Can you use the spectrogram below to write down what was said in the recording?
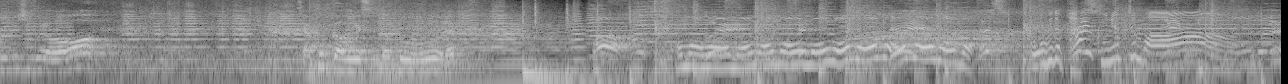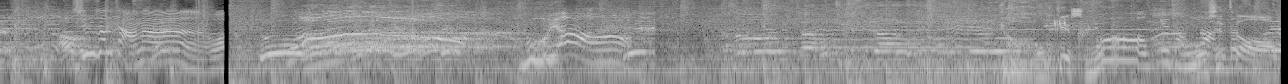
내주시고요. 자, 훅 가보겠습니다. 훅. 랩. 어머, 어머, 어머, 어머, 어머, 어머, 어머, 어머, 어머, 어머, 어머, 어머. 오, 근데 팔 근육 좀 봐. 심상치 않아. 어깨 근육 와, 어깨 장난 멋있다. 아니다.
